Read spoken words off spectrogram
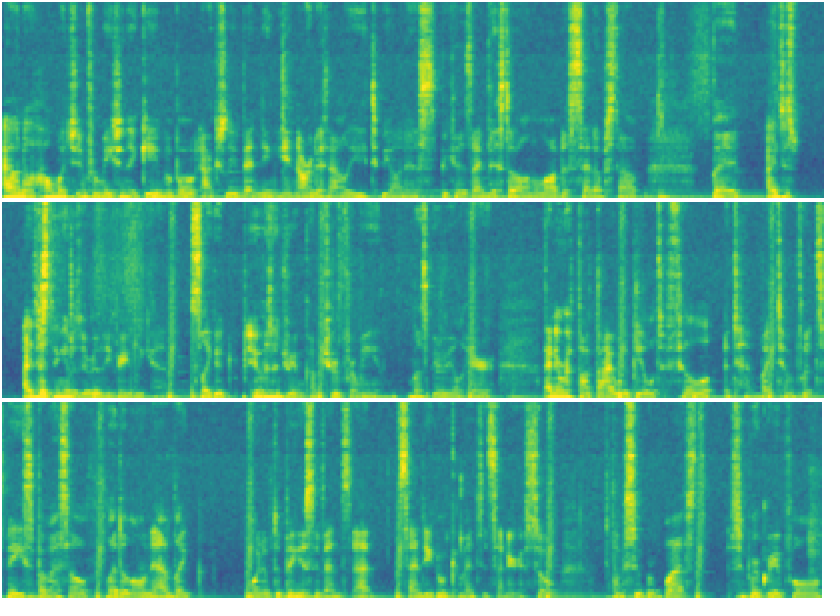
I don't know how much information it gave about actually vending in Artist Alley, to be honest, because I missed out on a lot of the setup stuff, but I just I just think it was a really great weekend. It's like a, it was a dream come true for me. Let's be real here. I never thought that I would be able to fill a 10 by 10 foot space by myself, let alone at like one of the biggest events at San Diego Convention Center. So I'm super blessed, super grateful.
